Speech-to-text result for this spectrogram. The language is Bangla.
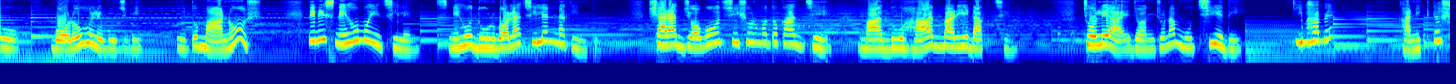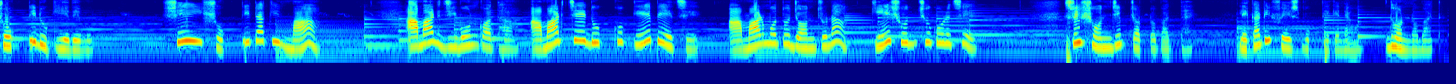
বড় হলে বুঝবি, তুই তো মানুষ। তিনি স্নেহময়ী ছিলেন, স্নেহ দুর্বলা ছিলেন না কিন্তু। সারা জগৎ শিশুর মতো কাঁদছে, মা দু হাত বাড়িয়ে ডাকছেন, চলে আয়, যন্ত্রণা মুছিয়ে দিই কীভাবে? খানিকটা শক্তি ঢুকিয়ে দেব। সেই শক্তিটা কি মা? আমার জীবন কথা, আমার চেয়ে দুঃখ কে পেয়েছে? আমার মতো যন্ত্রণা কে সহ্য করেছে? শ্রী সঞ্জীব চট্টোপাধ্যায়, লেখাটি ফেসবুক থেকে নেওয়া। ধন্যবাদ।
